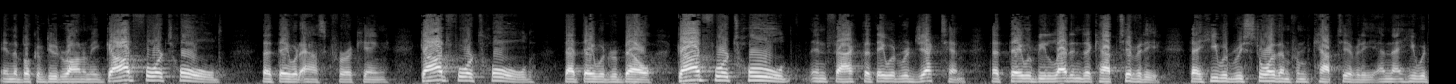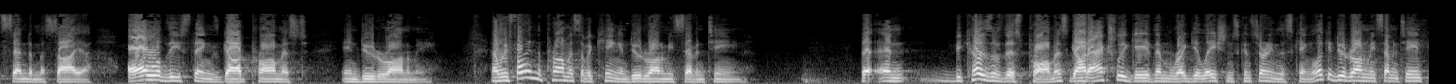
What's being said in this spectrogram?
in the book of Deuteronomy. God foretold that they would ask for a king. God foretold that they would rebel. God foretold, in fact, that they would reject him, that they would be led into captivity, that he would restore them from captivity, and that he would send a Messiah. All of these things God promised in Deuteronomy. And we find the promise of a king in Deuteronomy 17. That, and because of this promise, God actually gave them regulations concerning this king. Look at Deuteronomy 17,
